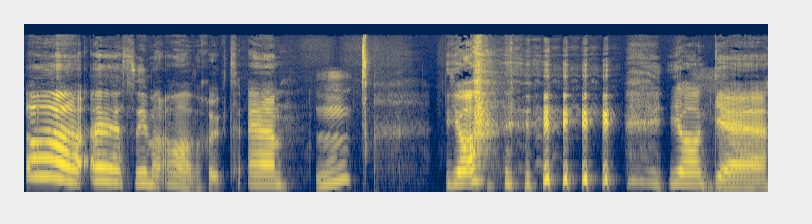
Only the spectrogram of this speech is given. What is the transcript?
Åh, jag svimmar av, vad sjukt. Ehm, Mm. Ja, jag... Eh...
